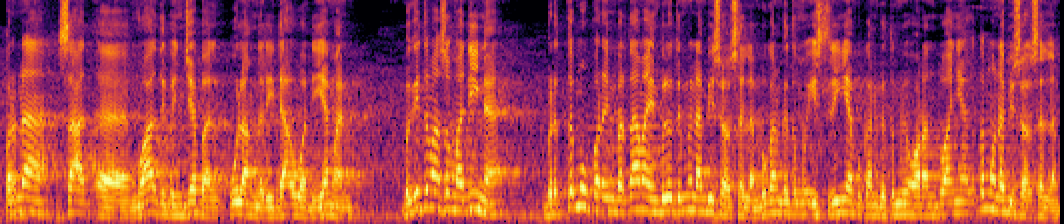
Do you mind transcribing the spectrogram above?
Pernah saat uh, Muadz bin Jabal pulang dari dakwah di Yaman begitu masuk Madinah bertemu yang pertama yang beliau temui Nabi SAW. Bukan ketemu istrinya bukan ketemu orang tuanya ketemu Nabi SAW.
